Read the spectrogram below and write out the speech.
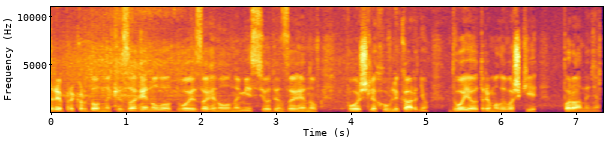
три прикордонники загинуло, двоє загинуло на місці, один загинув по шляху в лікарню, двоє отримали важкі поранення.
